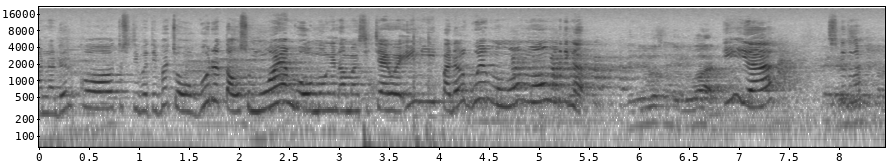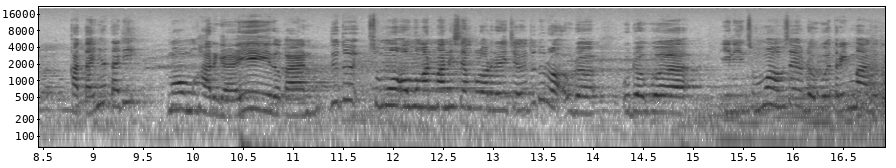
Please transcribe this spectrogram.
another call. Terus tiba-tiba cowok gue udah tahu semua yang gue omongin sama si cewek ini. Padahal gue yang mau ngomong ngerti nggak? Jadi lu keduluan. Iya. Terus gitu kan, katanya tadi mau menghargai gitu kan. Itu tuh semua omongan manis yang keluar dari cewek itu tuh udah udah, udah gue iniin semua, maksudnya udah gue terima gitu.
